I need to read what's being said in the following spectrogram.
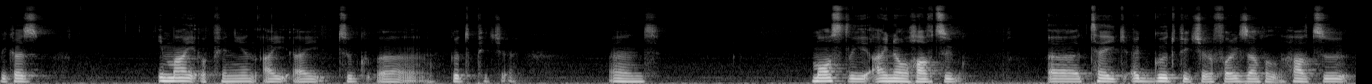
because in my opinion, I I took a good picture, and mostly I know how to uh, take a good picture. For example, how to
